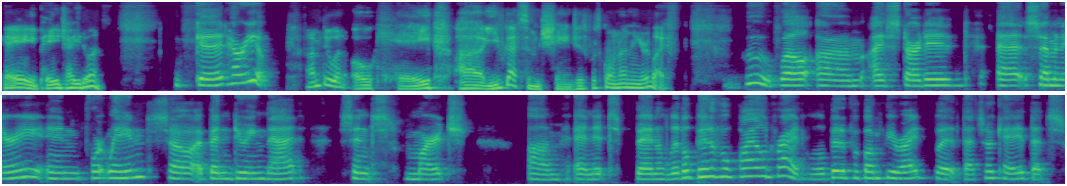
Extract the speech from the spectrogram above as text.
Hey, Paige, how you doing? Good. How are you? I'm doing okay. Uh, you've got some changes. What's going on in your life? Ooh, well, um, I started at seminary in Fort Wayne, so I've been doing that since March. Um, and it's been a little bit of a wild ride, a little bit of a bumpy ride, but that's okay. That's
